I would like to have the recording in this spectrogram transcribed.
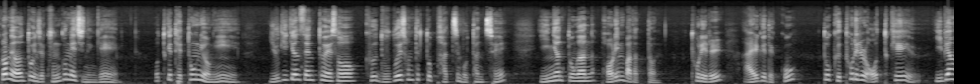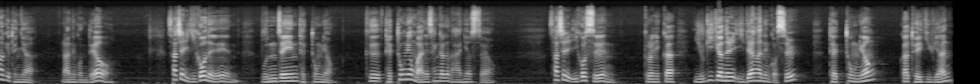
그러면 또 이제 궁금해지는 게 어떻게 대통령이 유기견 센터에서 그 누구의 선택도 받지 못한 채 2년 동안 버림받았던 토리를 알게 됐고 또 그 토리를 어떻게 입양하게 됐냐라는 건데요. 사실 이거는 문재인 대통령, 그 대통령만의 생각은 아니었어요. 사실 이것은 그러니까 유기견을 입양하는 것을 대통령가 되기 위한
